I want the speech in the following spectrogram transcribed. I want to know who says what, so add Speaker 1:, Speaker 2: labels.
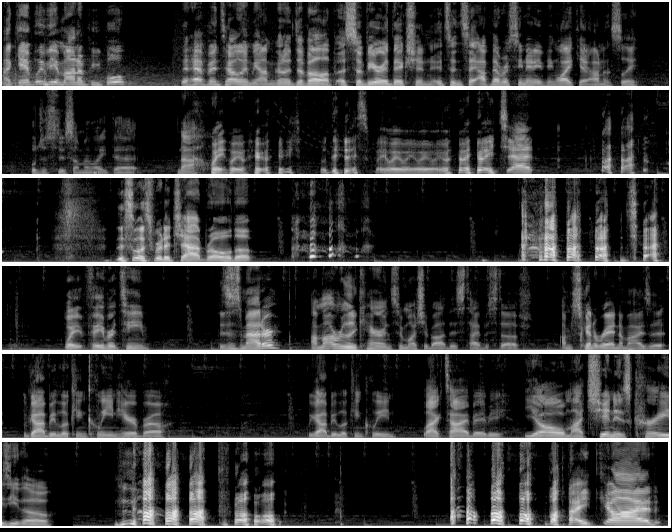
Speaker 1: I can't believe the amount of people that have been telling me I'm gonna develop a severe addiction. It's insane. I've never seen anything like it, honestly. We'll just do something like that. Nah, wait, wait, wait, wait. We'll do this. Wait, wait, wait, wait, wait, wait, wait, chat. this one's for the chat, bro. Hold up. chat. Wait, favorite team. Does this matter? I'm not really caring too much about this type of stuff. I'm just gonna randomize it. We gotta be looking clean here, bro. We gotta be looking clean. Black tie, baby. Yo, my chin is crazy though. Nah, bro. Oh my god.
